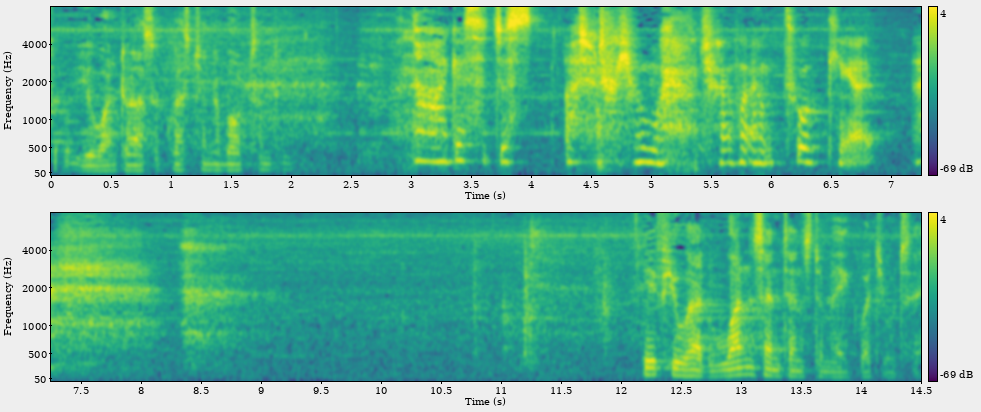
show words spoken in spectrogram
So you want to ask a question about something? I guess it just, I don't even want to try why I'm talking. I, If you had one sentence to make, what you would say?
